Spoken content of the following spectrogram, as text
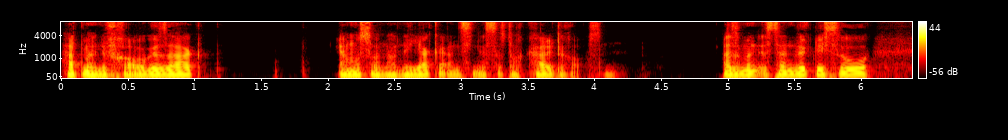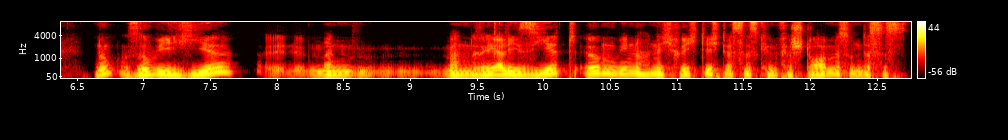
hat meine Frau gesagt, er muss doch noch eine Jacke anziehen, es ist doch kalt draußen. Also man ist dann wirklich so, Ne? So wie hier, man, man realisiert irgendwie noch nicht richtig, dass das Kind verstorben ist und dass es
